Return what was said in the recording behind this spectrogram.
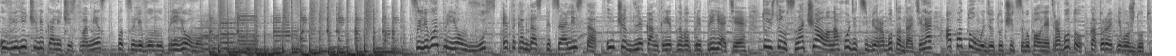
увеличили количество мест по целевому приему. Целевой прием в ВУЗ – это когда специалиста учат для конкретного предприятия. То есть он сначала находит себе работодателя, а потом идет учиться выполнять работу, которую от него ждут.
